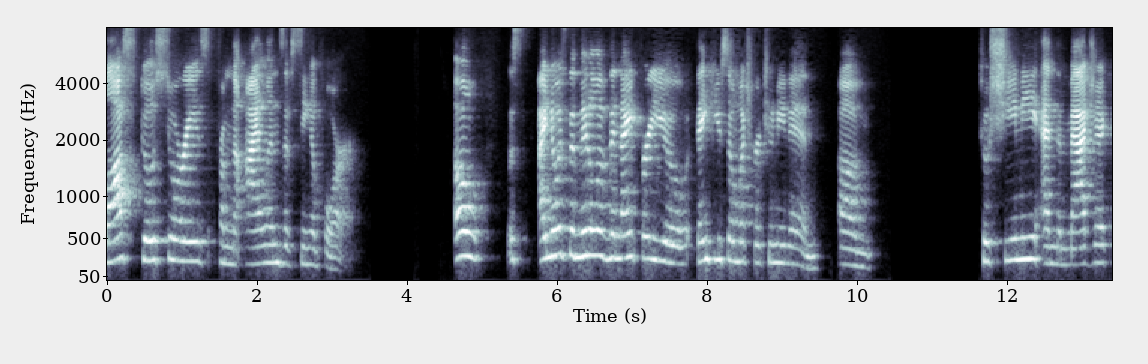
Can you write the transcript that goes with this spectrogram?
Lost ghost stories from the islands of Singapore. Oh, I know it's the middle of the night for you. Thank you so much for tuning in. Um, Toshimi and the Magic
